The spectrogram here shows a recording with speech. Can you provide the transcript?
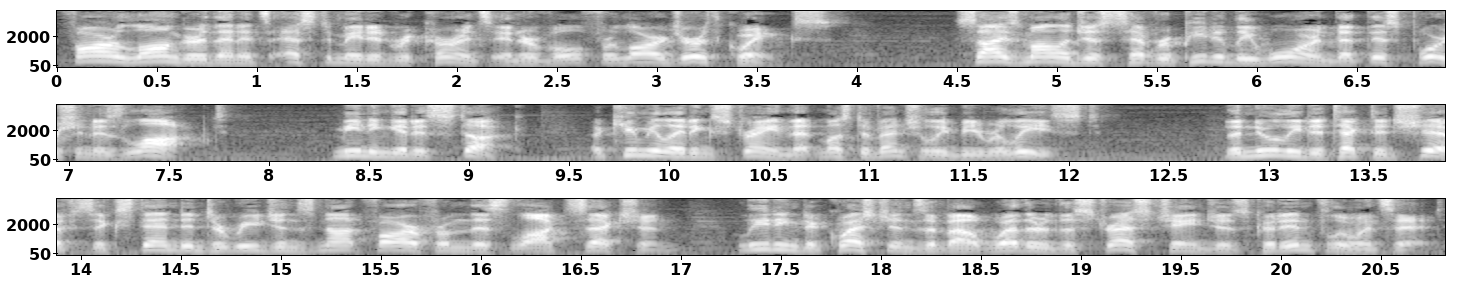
far longer than its estimated recurrence interval for large earthquakes. Seismologists have repeatedly warned that this portion is locked, meaning it is stuck, accumulating strain that must eventually be released. The newly detected shifts extend into regions not far from this locked section, leading to questions about whether the stress changes could influence it.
